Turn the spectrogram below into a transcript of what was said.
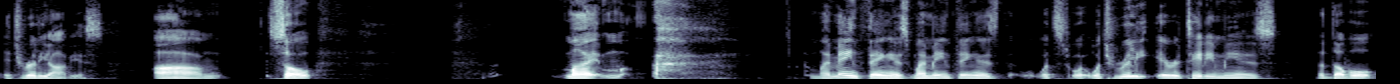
It's really obvious. Um so my my main thing is my main thing is what's what's really irritating me is the double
